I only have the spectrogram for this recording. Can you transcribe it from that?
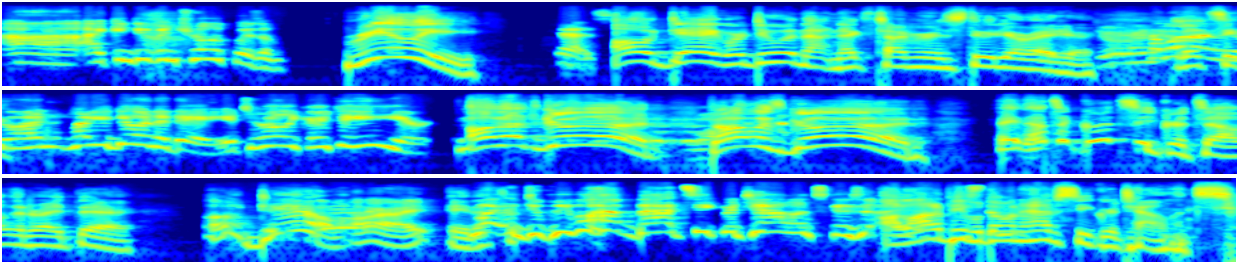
Uh, I can do ventriloquism. really? Yes. Oh, dang! We're doing that next time you're in studio right here. Hello, Let's see. everyone. How are you doing today? It's really great to be here. Oh, that's good. That was good. Hey, that's a good secret talent right there. Oh, damn. All right. Hey, that's What, do people have bad secret talents? Because a lot of people don't have secret talents.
